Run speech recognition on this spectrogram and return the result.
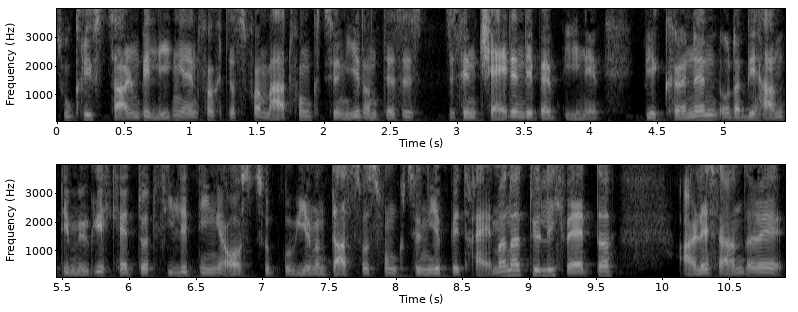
Zugriffszahlen belegen einfach, das Format funktioniert und das ist das Entscheidende bei Biene. Wir können oder wir haben die Möglichkeit, dort viele Dinge auszuprobieren und das, was funktioniert, betreiben wir natürlich weiter. Alles andere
